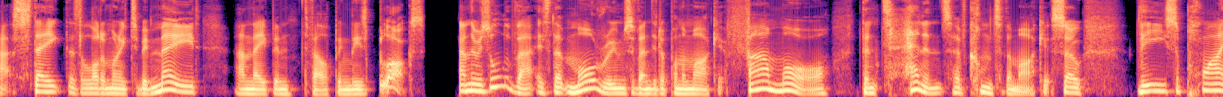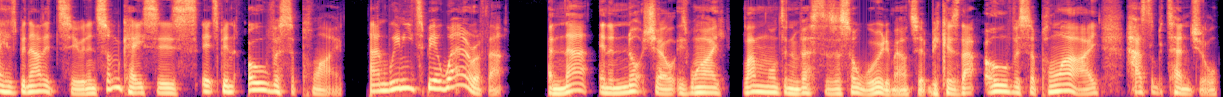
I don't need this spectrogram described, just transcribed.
at stake. There's a lot of money to be made, and they've been developing these blocks. And the result of that is that more rooms have ended up on the market, far more than tenants have come to the market. So the supply has been added to, and in some cases, it's been oversupplied. And we need to be aware of that. And that, in a nutshell, is why landlords and investors are so worried about it because that oversupply has the potential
